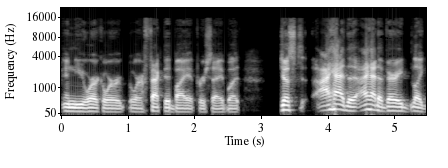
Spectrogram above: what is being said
in new york or or affected by it per se but just i had the i had a very like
